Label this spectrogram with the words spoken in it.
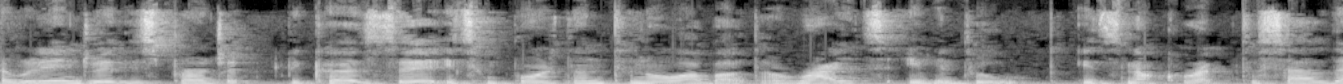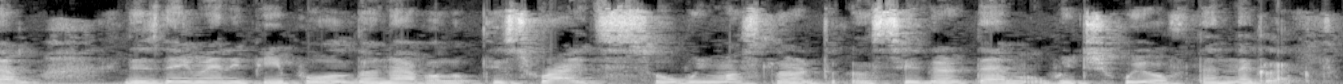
I really enjoyed this project because uh, it's important to know about our rights, even though it's not correct to sell them. These days, many people don't have all of these rights, so we must learn to consider them, which we often neglect.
